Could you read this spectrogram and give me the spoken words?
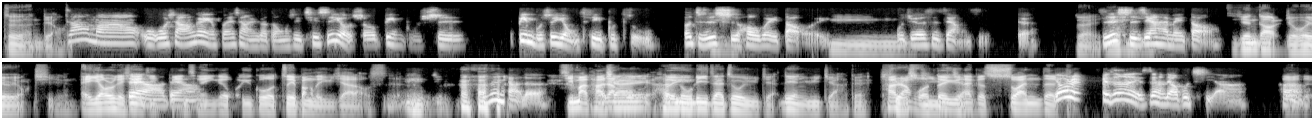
这个很屌你。知道吗？我我想要跟你分享一个东西，其实有时候并不是，并不是勇气不足，而只是时候未到而已。嗯，我觉得是这样子，对，只是时间还没到。时间到，你就会有勇气。哎 y o r k 现在已对啊对啊经变成一个我遇过最棒的瑜伽老师了。嗯，真的假的？起码他现让我在很努力在做瑜伽，练瑜伽。对，他让我对于那个酸的，Yuri 真的也是很了不起啊。对对对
